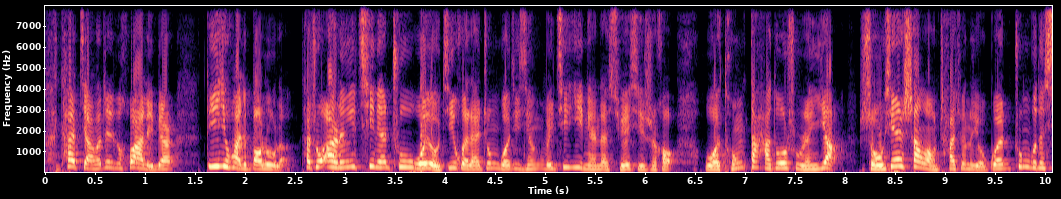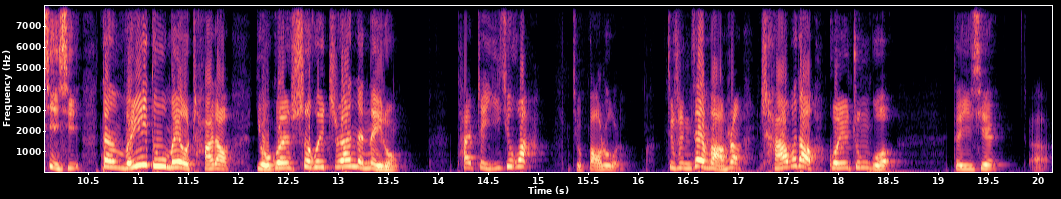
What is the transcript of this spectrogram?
他讲的这个话里边，第一句话就暴露了。他说，二零一七年初，我有机会来中国进行为期一年的学习时候，我同大多数人一样，首先上网查询了有关中国的信息，但唯独没有查到有关社会治安的内容。他这一句话就暴露了，就是你在网上查不到关于中国的一些呃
